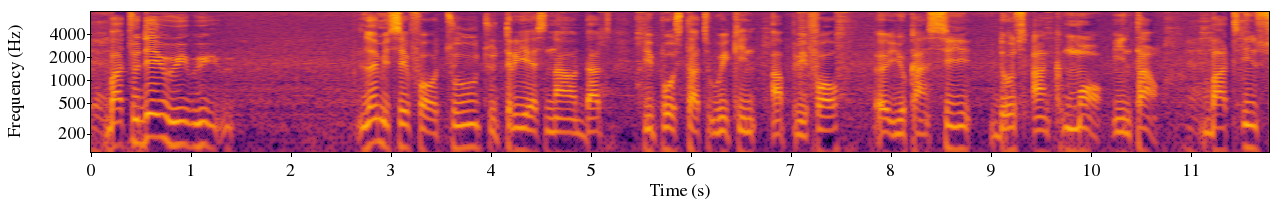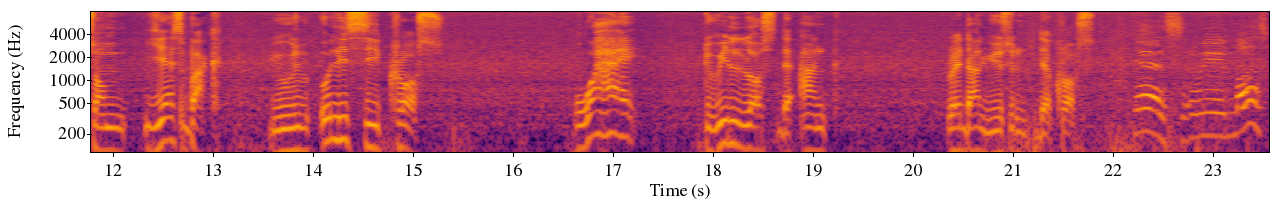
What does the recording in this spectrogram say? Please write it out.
Yeah. But today, we, we, let me say for two to three years now that people start waking up before uh, you can see those ankh more in town. Yeah. But in some years back, you only see cross. Why do we lost the ankh rather than using the cross? Yes, we lost,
